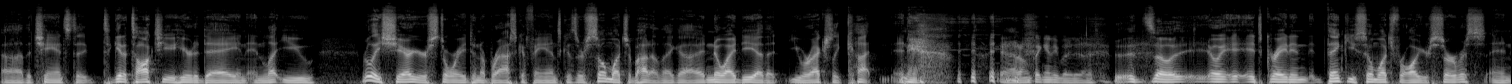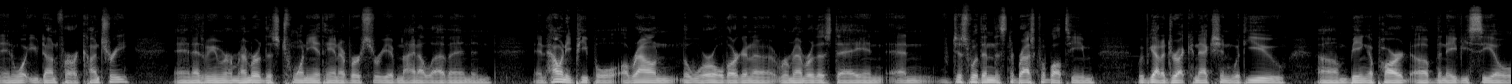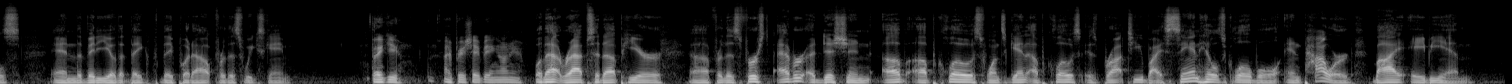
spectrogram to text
uh, the chance to, to get to talk to you here today and, and let you really share your story to Nebraska fans because there's so much about it. Like, uh, I had no idea that you were actually cut. yeah. yeah, I don't think anybody does. so you know, it, it's great. And thank you so much for all your service and, and what you've done for our country. And as we remember this 20th anniversary of 9 11 and and how many people around the world are going to remember this day and and just within this Nebraska football team we've got a direct connection with you um, being a part of the Navy SEALs and the video that they they put out for this week's game. Thank you. I appreciate being on here. Well, that wraps it up here uh, for this first ever edition of Up Close. Once again, Up Close is brought to you by Sandhills Global and powered by ABM.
